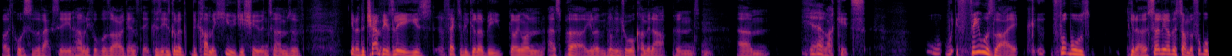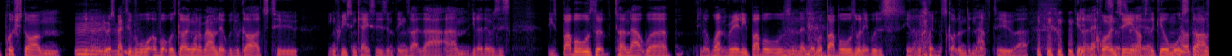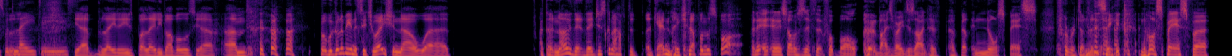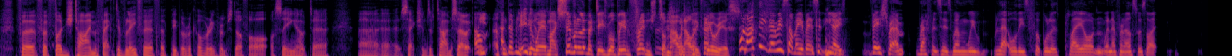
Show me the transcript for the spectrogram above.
both courses of the vaccine. How many footballers are against it? Because it's going to become a huge issue in terms of. You know, the Champions League is effectively going to be going on as per. You know, we've got the Mm. draw coming up, and um, yeah, like it's it feels like football's you know certainly over the summer football pushed on you know irrespective of what, of what was going on around it with regards to increasing cases and things like that um you know there was this these bubbles that turned out were you know weren't really bubbles and then there were bubbles when it was you know when Scotland didn't have to uh, you know Yes, quarantine right, after yeah. the Gilmore There were stuff bubbles with ladies. yeah, ladies, but lady bubbles, yeah. Um, but we're going to be in a situation now where I don't know. They're, they're just going to have to again make it up on the spot. And, it, and it's almost as if that football, by its very design, have, have built in no space for redundancy, no space for, for, for fudge time, effectively, for, for people recovering from stuff or, or seeing out uh, uh, uh, sections of time. So Oh, e- I can definitely either way, that- my civil liberties will be infringed somehow, and I'll be furious. Well, I think there is something a bit, you know, Vish re- references when we let all these footballers play on when everyone else was like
